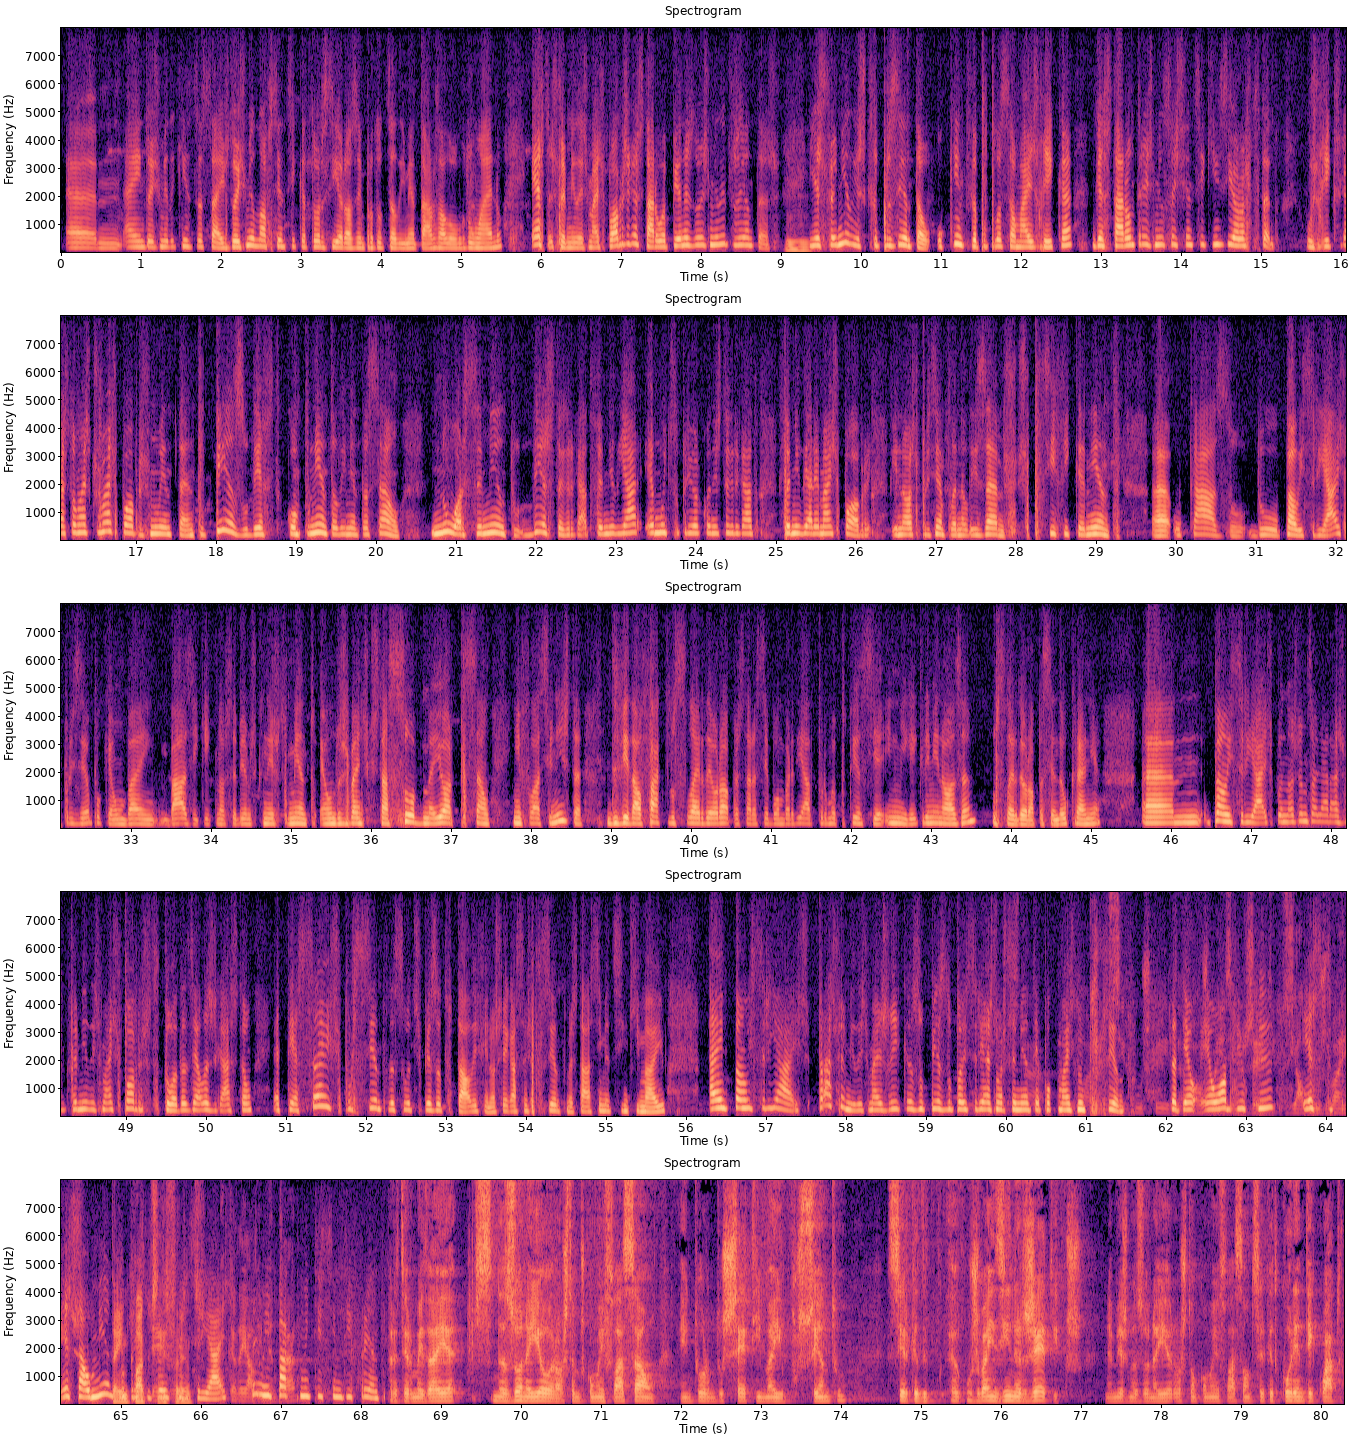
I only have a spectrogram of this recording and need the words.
um, em 2015-16 2.914 euros em produtos alimentares ao longo de um ano, estas famílias mais pobres gastaram apenas 2.200. Uhum. E as famílias que representam o quinto da população mais rica gastaram 3.615 euros. Portanto, os ricos gastam mais que os mais pobres. No entanto, o peso deste componente alimentação no orçamento deste agregado familiar é muito superior quando este agregado familiar é mais pobre. E nós, por exemplo, analisamos especificamente uh, o caso do pão e cereais, por exemplo, que é um bem básico e que nós sabemos que neste momento é um dos bens que está sob maior pressão inflacionista, devido ao facto do celeiro da Europa estar a ser bombardeado por uma potência inimiga e criminosa, o celeiro da Europa sendo a Ucrânia. Um, pão e cereais, quando nós vamos olhar as famílias mais pobres de todas, elas gastam até 6% da sua despesa total, enfim, não chega a 6%, mas está acima de 5,5%, em pão e cereais. Para as famílias mais ricas, o peso do pão e cereais no orçamento é pouco mais de 1%. Portanto, é, é óbvio que este, este aumento tem do preço dos pães e cereais tem um impacto muitíssimo diferente. Para ter uma ideia, se na zona euro estamos com uma inflação em torno dos 7,5%, cerca de uh, os bens energéticos na mesma zona euro estão com uma inflação de cerca de 44%.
